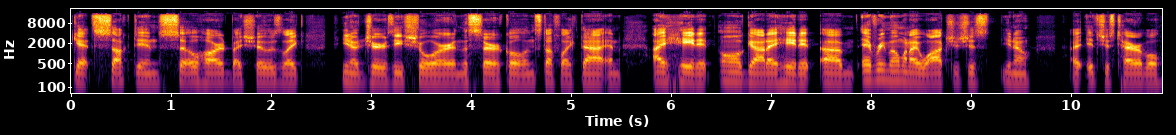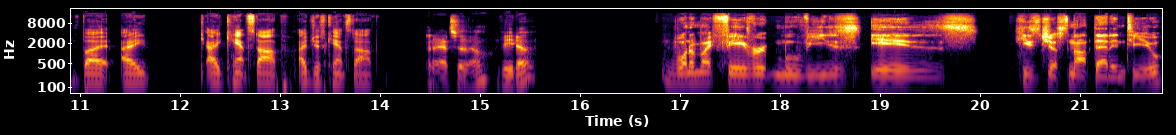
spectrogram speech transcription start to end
get sucked in so hard by shows like you know jersey shore and the circle and stuff like that and i hate it oh god i hate it um every moment i watch is just you know it's just terrible but i i can't stop i just can't stop Good answer though. Vito. One of my favorite movies is He's Just Not That Into You.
